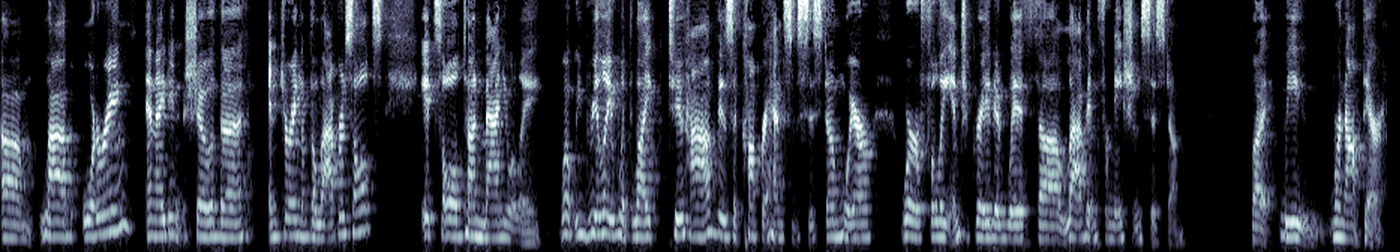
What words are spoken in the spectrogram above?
um, lab ordering and I didn't show the entering of the lab results, it's all done manually. What we really would like to have is a comprehensive system where we're fully integrated with uh, lab information system, but we we're not there.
